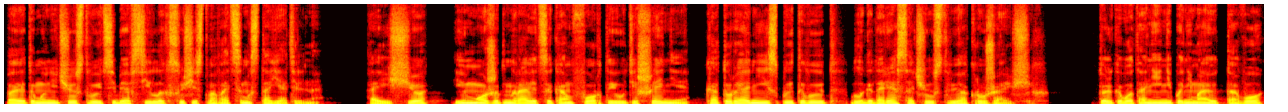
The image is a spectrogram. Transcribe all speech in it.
поэтому не чувствуют себя в силах существовать самостоятельно. А еще им может нравиться комфорт и утешение, которые они испытывают благодаря сочувствию окружающих. Только вот они не понимают того,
